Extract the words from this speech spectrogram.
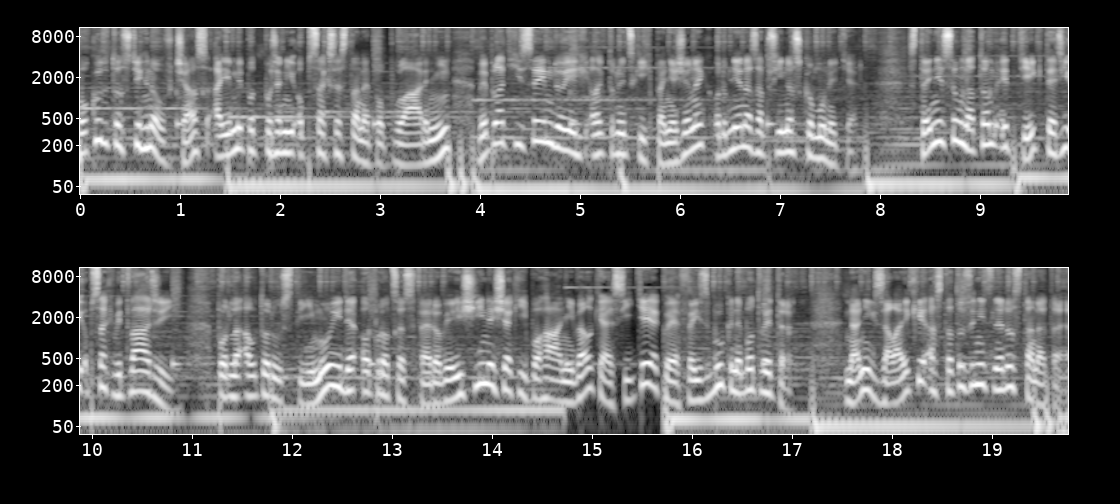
Pokud to stihnou včas a jimi podpořený obsah se stane populární, vyplatí se jim do jejich elektronických peněženek odměna za přínos komunitě. Stejně jsou na tom i ti, kteří obsah vytváří. Podle autorů Steamu jde o proces férovější, než jaký pohání velké sítě, jako je Facebook nebo Twitter. Na nich za lajky a statusy nic nedostanete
